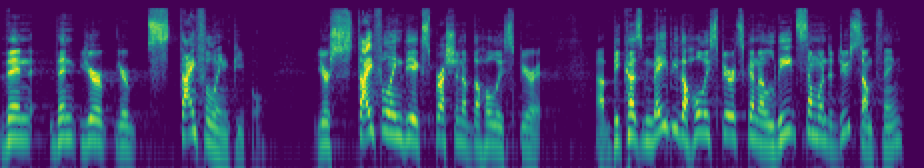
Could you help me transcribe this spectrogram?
then, then you're, you're stifling people. You're stifling the expression of the Holy Spirit. Uh, because maybe the Holy Spirit's going to lead someone to do something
